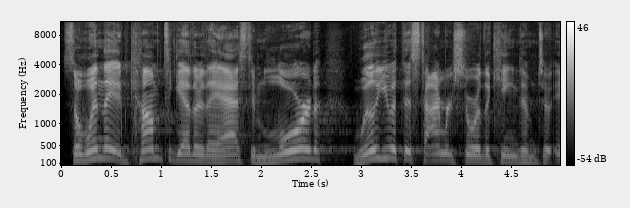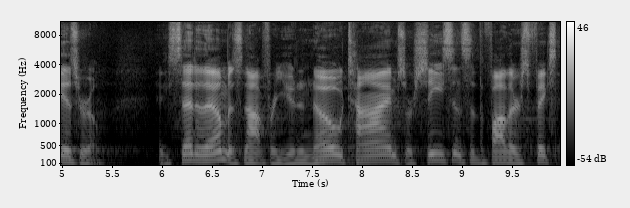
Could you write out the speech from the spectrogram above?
So when they had come together, they asked him, Lord, will you at this time restore the kingdom to Israel? And he said to them, It's not for you to know times or seasons that the Father has fixed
